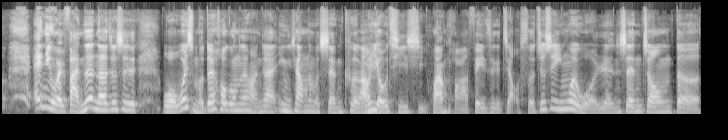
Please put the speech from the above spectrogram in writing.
Anyway，反正呢，就是我为什么对《后宫甄嬛传》印象那么深刻，然后尤其喜欢华妃这个角色，嗯、就是因为我人生中的。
